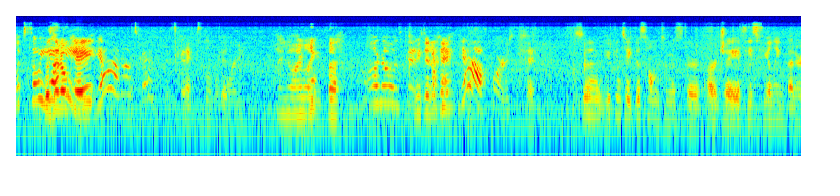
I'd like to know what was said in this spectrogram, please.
Looks so Was yummy. it okay? Yeah, no, it's good. It's good. Okay, It's still good. recording. I know, I'm like, Ugh. Oh no, it's good. We did okay? yeah, of course. Okay. So you can take this home to Mr. RJ if he's feeling better.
